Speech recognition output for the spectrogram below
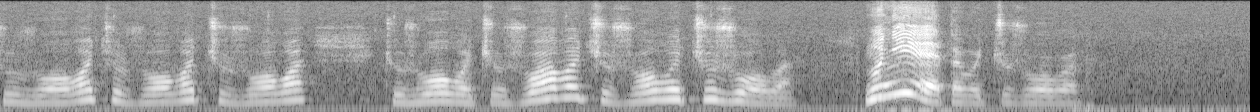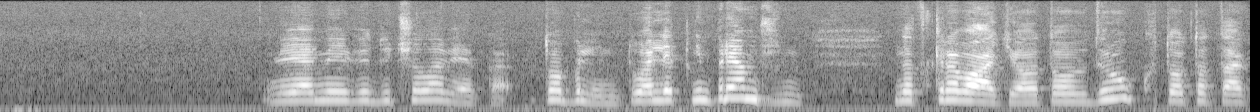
чужого, чужого, чужого, чужого, чужого, чужого, чужого. Но не этого чужого. Я имею в виду человека. То, блин, туалет не прям же над кроватью, а то вдруг кто-то так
